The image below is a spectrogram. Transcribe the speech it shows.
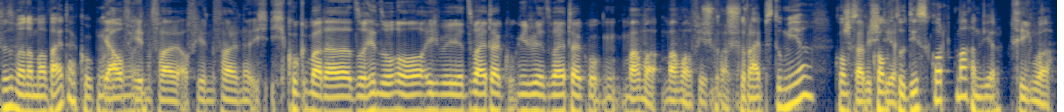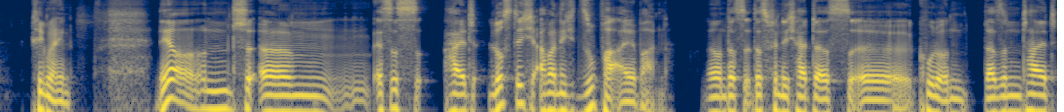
Müssen wir nochmal weiter gucken. Ja, auf jeden Fall, auf jeden Fall. Ne? Ich, ich gucke immer da so hin, so, oh, ich will jetzt weiter gucken, ich will jetzt weiter gucken. Machen wir, machen wir auf jeden Fall. Schreibst du mir? Kommst, Schreib ich kommst dir. du Discord? Machen wir. Kriegen wir. Kriegen wir hin. Ja, und ähm, es ist halt lustig, aber nicht super albern. Ne, und das, das finde ich halt das äh, Coole. Und da sind halt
